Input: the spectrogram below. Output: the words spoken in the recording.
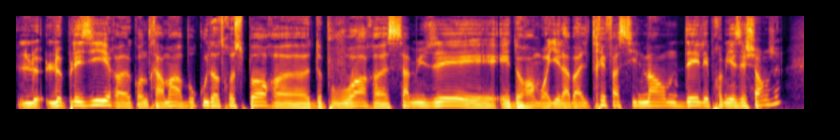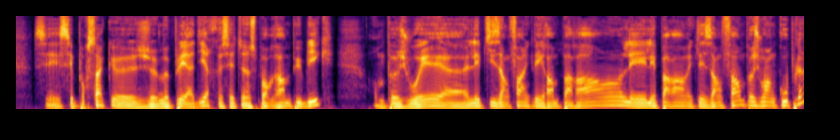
le, le plaisir, euh, contrairement à beaucoup d'autres sports, euh, de pouvoir euh, s'amuser et, et, de renvoyer la balle très facilement dès les premiers échanges. C'est pour ça que je me plais à dire que c'est un sport grand public. On peut jouer les petits enfants avec les grands-parents, les, les parents avec les enfants, on peut jouer en couple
